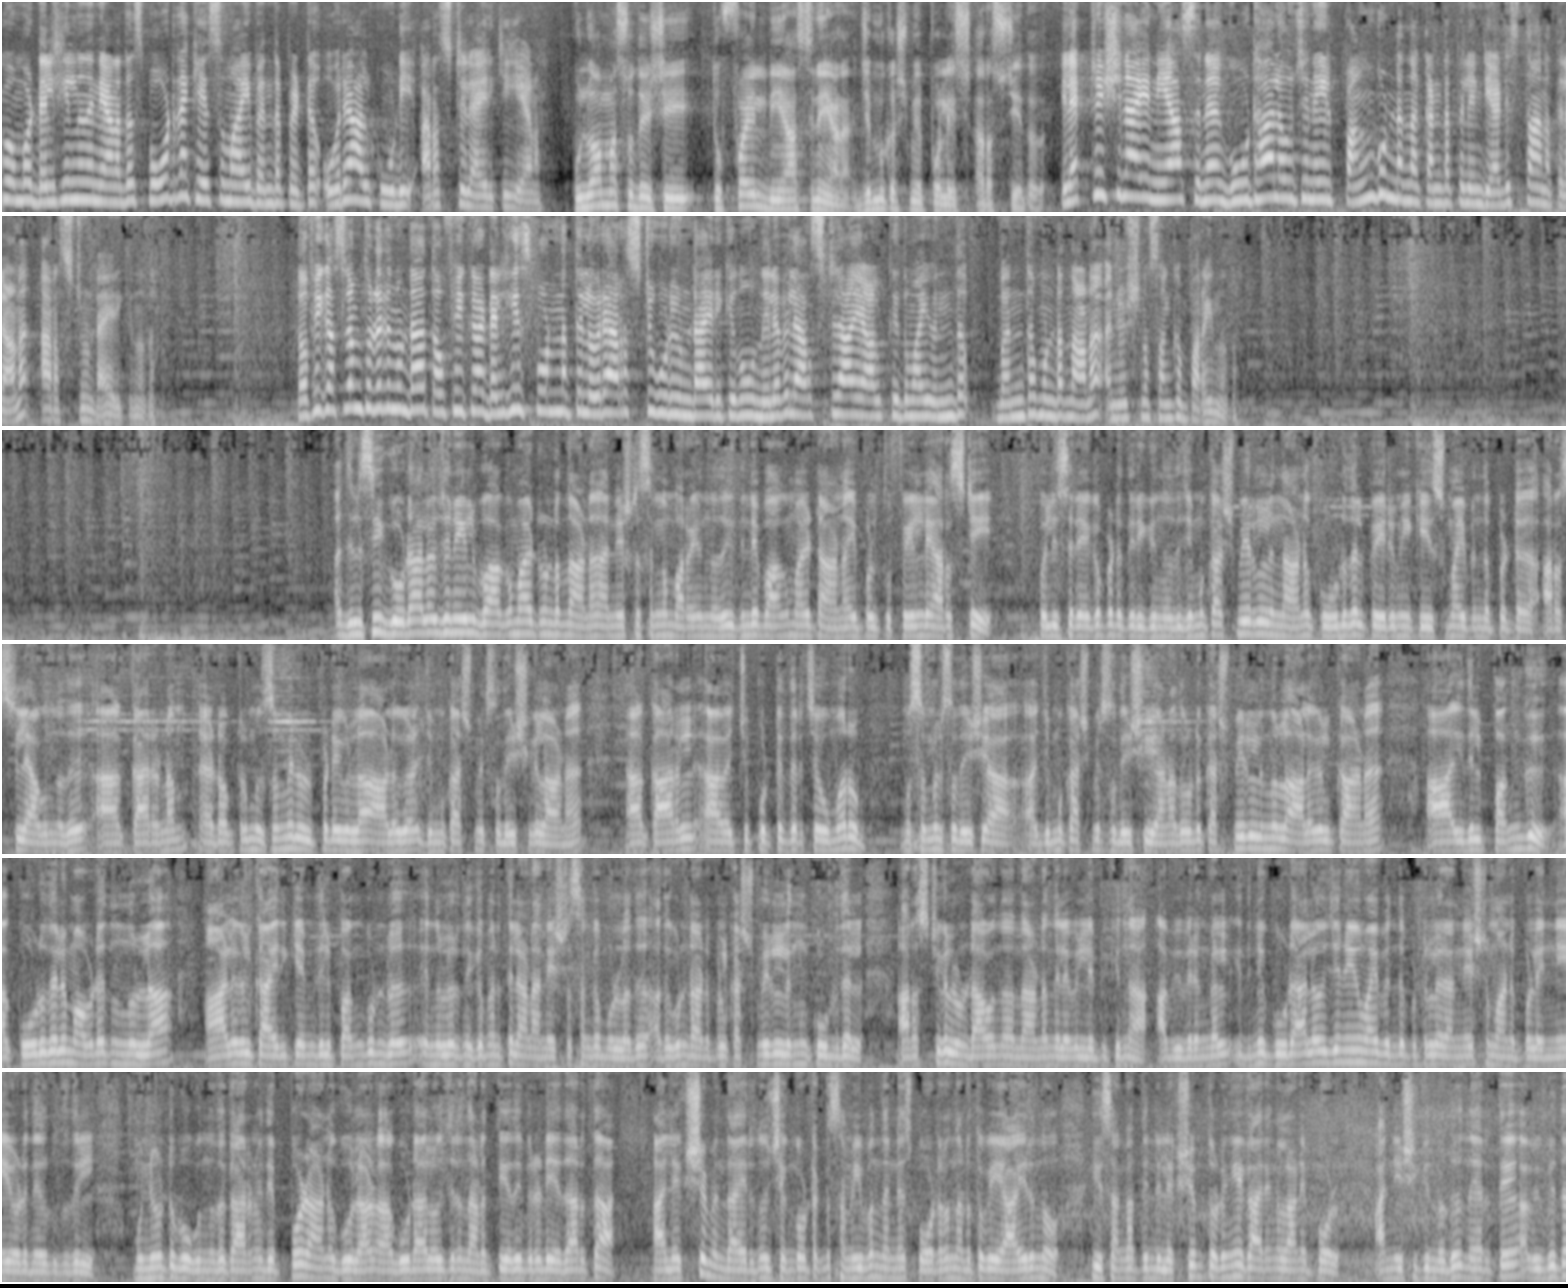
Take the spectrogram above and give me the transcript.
പോകുമ്പോൾ ഡൽഹിയിൽ നിന്ന് തന്നെയാണ് അത് സ്ഫോടന കേസുമായി ബന്ധപ്പെട്ട് ഒരാൾ കൂടി അറസ്റ്റിലായിരിക്കുകയാണ്. പുൽവാമ സ്വദേശി തുഫൈൽ നിയാസിനെയാണ് ജമ്മു കശ്മീർ പോലീസ് അറസ്റ്റ് ചെയ്തത്. ഇലക്ട്രീഷ്യനായ നിയാസിന് ഗൂഢാലോചനയിൽ പങ്കുണ്ടെന്ന കണ്ടെത്തലിന്റെ അടിസ്ഥാനത്തിലാണ് അറസ്റ്റ് ഉണ്ടായിരിക്കുന്നത് തൗഫീഖ് അസ്ലം തുടരുന്നുണ്ട്. തൗഫീഖ് ഡൽഹി സ്ഫോടനത്തിൽ ഒരു അറസ്റ്റ് കൂടി ഉണ്ടായിരിക്കുന്നു. നിലവിൽ അറസ്റ്റിലായ ആൾക്ക് ഇതുമായി എന്ത് ബന്ധമുണ്ടെന്നാണ് അന്വേഷണ സംഘം പറയുന്നത്. അജിൽസി ഗൂഢാലോചനയിൽ ഭാഗമായിട്ടുണ്ടെന്നാണ് അന്വേഷണ സംഘം പറയുന്നത്. ഇതിന്റെ ഭാഗമായിട്ടാണ് ഇപ്പോൾ തുഫൈലിന്റെ അറസ്റ്റ് പോലീസ് രേഖപ്പെടുത്തിയിരിക്കുന്നത്. ജമ്മു കാശ്മീരിൽ നിന്നാണ് കൂടുതൽ പേരും ഈ കേസുമായി ബന്ധപ്പെട്ട് അറസ്റ്റിലാകുന്നത്. കാരണം ഡോക്ടർ മുസമ്മിൽ ഉൾപ്പെടെയുള്ള ആളുകൾ ജമ്മു കാശ്മീർ സ്വദേശികളാണ് കാറിൽ വെച്ച് പൊട്ടിത്തെറിച്ച ഉമറും മുസമ്മിൽ സ്വദേശി ജമ്മു കാശ്മീർ സ്വദേശിയാണ്. അതുകൊണ്ട് കാശ്മീരിൽ നിന്നുള്ള ആളുകൾക്കാണ് ഇതിൽ പങ്ക് കൂടുതലും അവിടെ നിന്നുള്ള ആളുകൾക്കായിരിക്കാം ഇതിൽ പങ്കുണ്ട് എന്നുള്ളൊരു നിഗമനത്തിലാണ് അന്വേഷണ സംഘം ഉള്ളത്. അതുകൊണ്ടാണ് ഇപ്പോൾ കാശ്മീരിൽ നിന്നും കൂടുതൽ അറസ്റ്റുകൾ ഉണ്ടാകുന്നതെന്നാണ് നിലവിൽ ലഭിക്കുന്ന വിവരങ്ങൾ. ഇതിന്റെ ഗൂഢാലോചനയുമായി ബന്ധപ്പെട്ടുള്ള ഒരു അന്വേഷണമാണ് ഇപ്പോൾ എൻ ഐയുടെ നേതൃത്വത്തിൽ മുന്നോട്ട് പോകുന്നത്. കാരണം ഇത് എപ്പോഴാണ് ഗൂഢാ- ഗൂഢാലോചന നടത്തിയത്? ഇവരുടെ യഥാർത്ഥ ലക്ഷ്യം എന്തായിരുന്നു? ചെങ്കോട്ടയ്ക്ക് സമീപം തന്നെ സ്ഫോടനം നടത്തുകയായിരുന്നു ഈ സംഘത്തിന്റെ ലക്ഷ്യം. തുടങ്ങിയ കാര്യങ്ങളാണ് ഇപ്പോൾ അന്വേഷിക്കുന്നത്. നേരത്തെ വിവിധ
